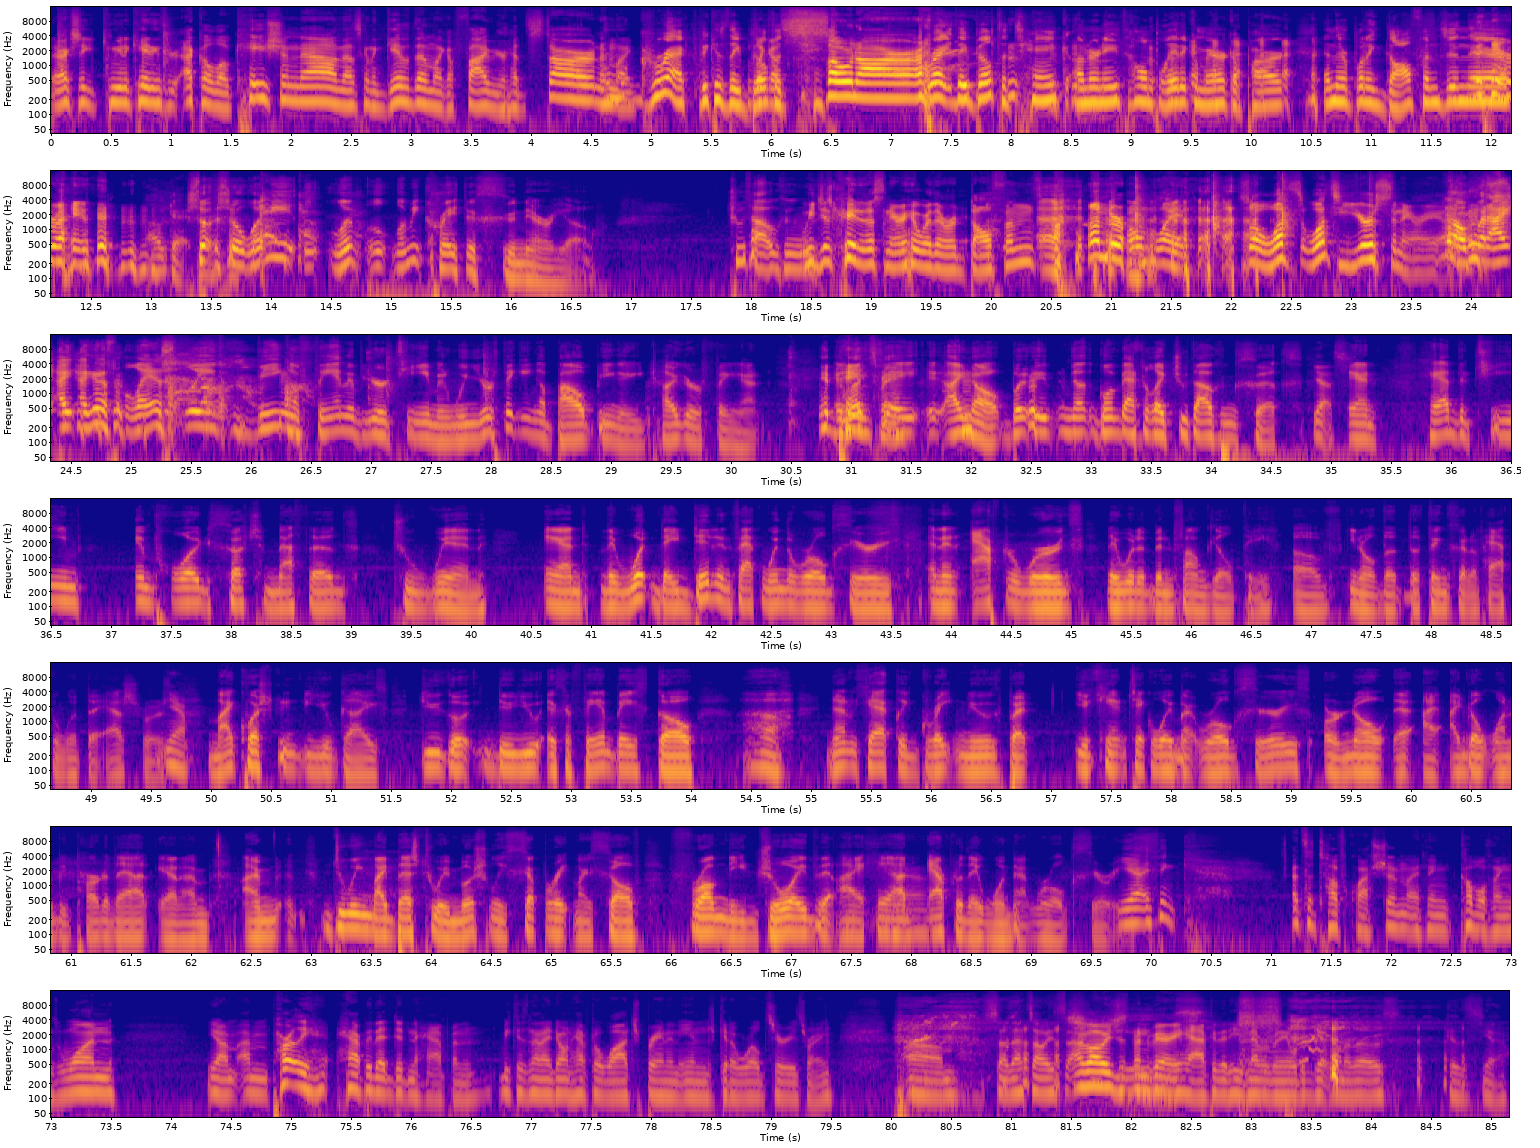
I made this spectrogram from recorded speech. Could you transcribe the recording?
They're actually communicating through echolocation now, and that's going to give them like a five-year head start. And I'm like, correct because they built like a, a ta- sonar. right. They built a tank underneath Home Plate at America Park, and they're putting dolphins in there. right. Okay. So so let me let, let me create this scenario. 2000. We just created a scenario where there were dolphins uh, under home plate. So what's what's your scenario? No, but I, I, I guess lastly, being a fan of your team, and when you're thinking about being a Tiger fan, It and pains let's me. say I know, but it, going back to like 2006, Yes. and had the team employed such methods to win, and they would they did in fact win the World Series, and then afterwards they would have been found guilty of you know the the things that have happened with the Astros. Yeah. My question to you guys: Do you go? Do you, as a fan base, go? Uh, not exactly great news, but you can't take away my World Series, or no, that- I, I don't want to be part of that, and I'm I'm doing my best to emotionally separate myself from the joy that I had Yeah. after they won that World Series. Yeah, I think that's a tough question. I think a couple things. One, you know, I'm, I'm partly happy that didn't happen because then I don't have to watch Brandon Inge get a World Series ring. Um, so that's always I've always just been very happy that he's never been able to get one of those because you know.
